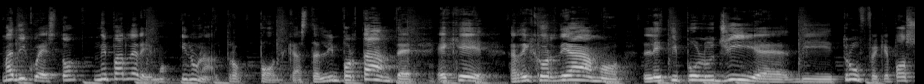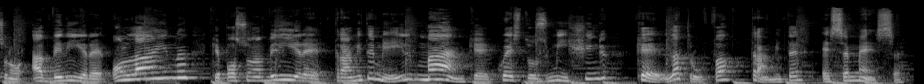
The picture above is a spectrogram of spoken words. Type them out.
ma di questo ne parleremo in un altro podcast. L'importante è che ricordiamo le tipologie di truffe che possono avvenire online, che possono avvenire tramite mail, ma anche questo smishing che è la truffa tramite sms.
